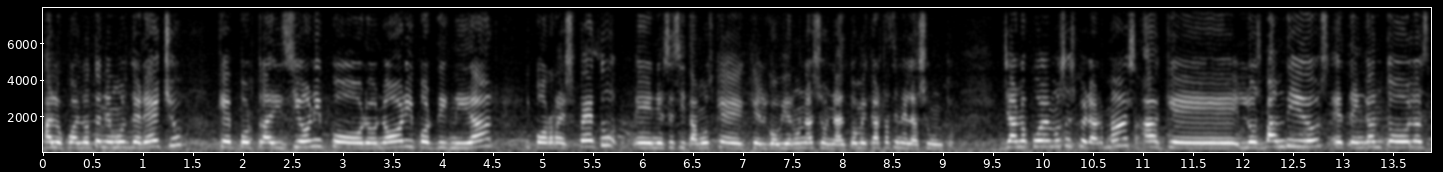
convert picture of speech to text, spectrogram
a lo cual no tenemos derecho, que por tradición y por honor y por dignidad y por respeto eh, necesitamos que, el gobierno nacional tome cartas en el asunto. Ya no podemos esperar más a que los bandidos eh, tengan todas las,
